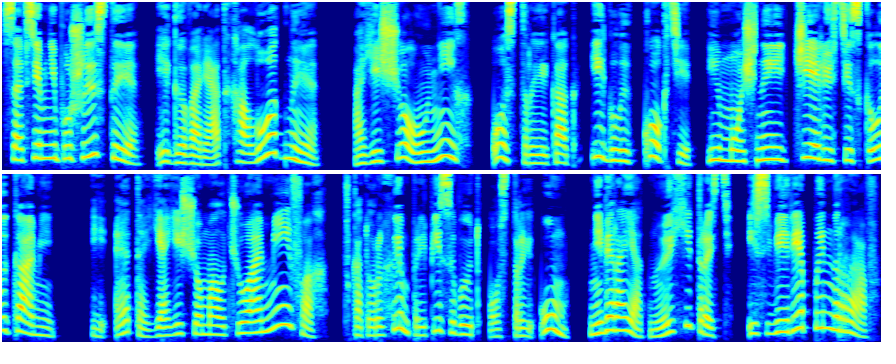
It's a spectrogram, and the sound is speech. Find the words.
Совсем не пушистые и, говорят, холодные. А еще у них острые, как иглы, когти и мощные челюсти с клыками. И это я еще молчу о мифах, в которых им приписывают острый ум, невероятную хитрость и свирепый нрав.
